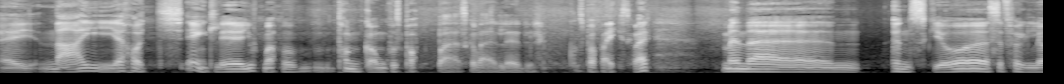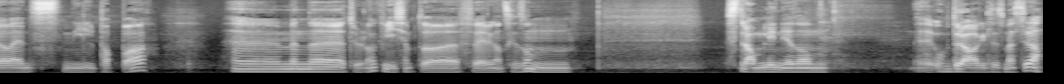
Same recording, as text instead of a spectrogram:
Nei, jeg har ikke egentlig gjort meg noen tanker om hvordan pappa jeg skal være, eller hvordan pappa jeg ikke skal være. Men jeg ønsker jo selvfølgelig å være en snill pappa. Eh, Men jeg tror nok vi kommer til å føre ganske sånn stram linje sånn oppdragelsesmessig, da.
